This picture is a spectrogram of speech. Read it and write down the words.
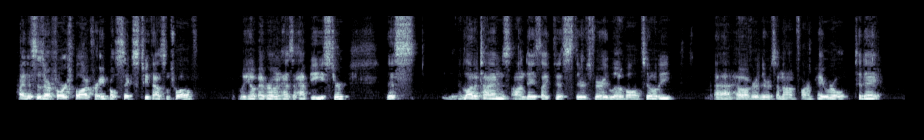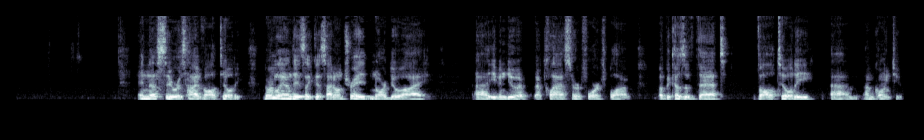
Hi, this is our Forex blog for April 6, 2012. We hope everyone has a happy Easter. This, a lot of times on days like this, there's very low volatility. Uh, however, there was a non-farm payroll today, and thus there was high volatility. Normally on days like this, I don't trade, nor do I uh, even do a, a, class or a Forex blog. But because of that volatility, um, I'm going to.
